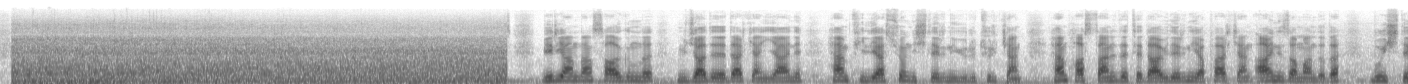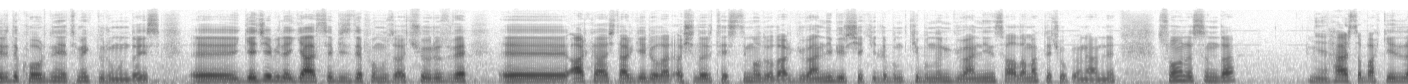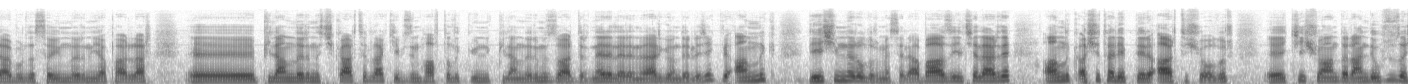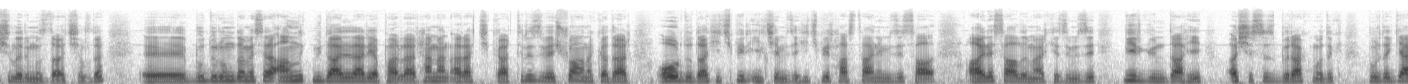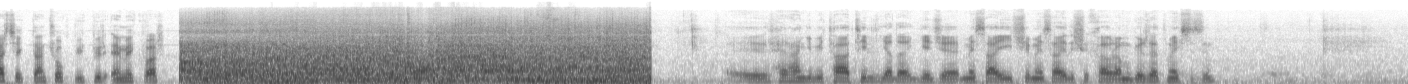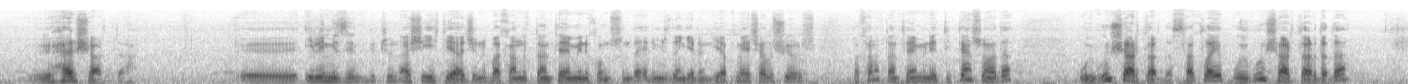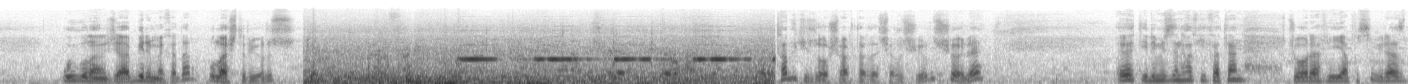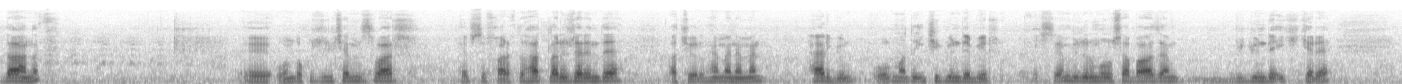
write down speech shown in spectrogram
Bir yandan salgınla mücadele ederken yani hem filyasyon işlerini yürütürken hem hastanede tedavilerini yaparken aynı zamanda da bu işleri de koordine etmek durumundayız. Ee, gece bile gelse biz depomuzu açıyoruz ve e, arkadaşlar geliyorlar aşıları teslim alıyorlar güvenli bir şekilde ki bunların güvenliğini sağlamak da çok önemli. Sonrasında e, her sabah gelirler burada sayımlarını yaparlar, e, planlarını çıkartırlar ki bizim haftalık günlük planlarımız vardır. Nerelere neler gönderilecek ve anlık değişimler olur. Mesela bazı ilçelerde anlık aşı talepleri artışı olur E, ki şu anda randevusuz aşılarımız da açıldı. Bu durumda mesela anlık müdahaleler yaparlar. Hemen araç çıkartırız ve şu ana kadar Ordu'da hiçbir ilçemizi, hiçbir hastanemizi, aile sağlığı merkezimizi bir gün dahi aşısız bırakmadık. Burada gerçekten çok büyük bir emek var. e, herhangi bir tatil ya da gece mesai içi mesai dışı kavramı gözetmeksizin e, her şartta e, ilimizin bütün aşı ihtiyacını bakanlıktan temini konusunda elimizden geleni yapmaya çalışıyoruz. Bakanlıktan temin ettikten sonra da uygun şartlarda saklayıp uygun şartlarda da uygulanacağı birime kadar ulaştırıyoruz. Tabii ki zor şartlarda çalışıyoruz. Şöyle, evet ilimizin hakikaten coğrafi yapısı biraz dağınık. Ee, 19 ilçemiz var. Hepsi farklı hatlar üzerinde. Atıyorum hemen hemen her gün olmadı iki günde bir ekstrem bir durum olsa bazen bir günde iki kere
